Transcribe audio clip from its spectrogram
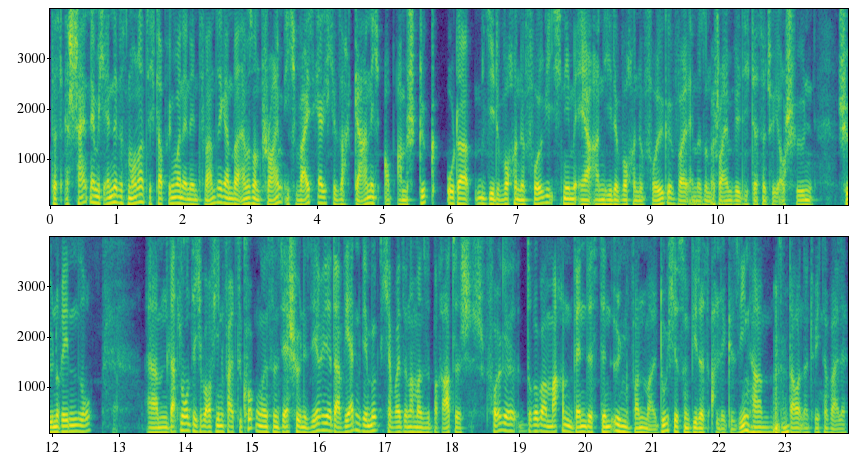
Das erscheint nämlich Ende des Monats, ich glaube irgendwann in den 20ern bei Amazon Prime. Ich weiß ehrlich gesagt gar nicht, ob am Stück oder jede Woche eine Folge. Ich nehme eher an, jede Woche eine Folge, weil Amazon Prime will sich das natürlich auch schön, schön reden so. Ja. Ähm, das lohnt sich aber auf jeden Fall zu gucken. Es ist eine sehr schöne Serie. Da werden wir möglicherweise nochmal eine separate Folge drüber machen, wenn das denn irgendwann mal durch ist und wir das alle gesehen haben. Das mhm. dauert natürlich eine Weile.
